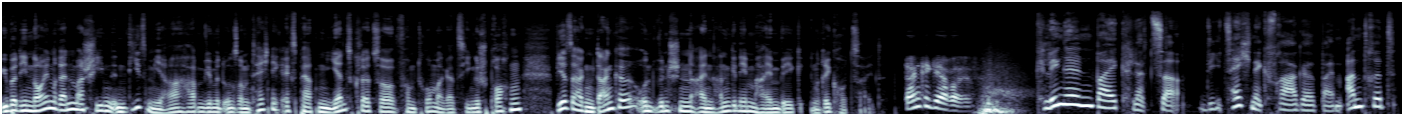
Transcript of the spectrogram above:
Über die neuen Rennmaschinen in diesem Jahr haben wir mit unserem Technikexperten Jens Klötzer vom Tourmagazin gesprochen. Wir sagen Danke und wünschen einen angenehmen Heimweg in Rekordzeit. Danke, Gerolf. Klingeln bei Klötzer. Die Technikfrage beim Antritt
